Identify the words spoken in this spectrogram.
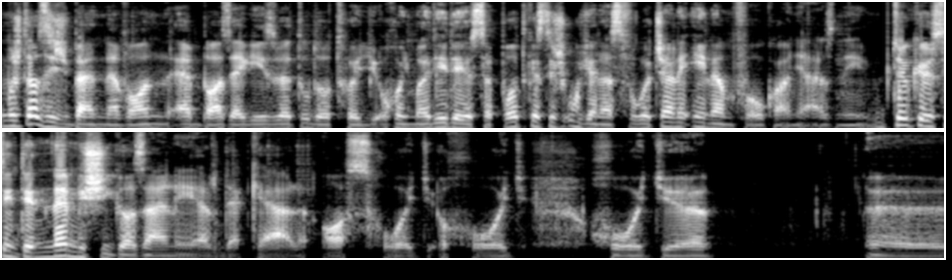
most az is benne van ebbe az egészbe, tudod, hogy, hogy majd ide jössz a podcast, és ugyanezt fogod csinálni, én nem fogok anyázni. Tök őszintén nem is igazán érdekel az, hogy, hogy, hogy ö, ö,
